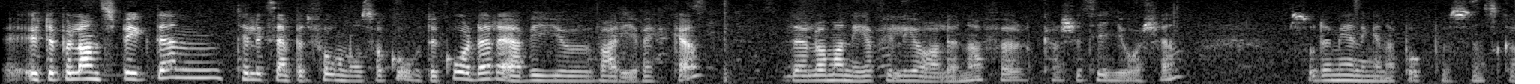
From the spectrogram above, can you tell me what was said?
Ute på landsbygden, till exempel Fornås och Odegård, där är vi ju varje vecka. Där la man ner filialerna för kanske tio år sedan. Så det är meningen att bokbussen ska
